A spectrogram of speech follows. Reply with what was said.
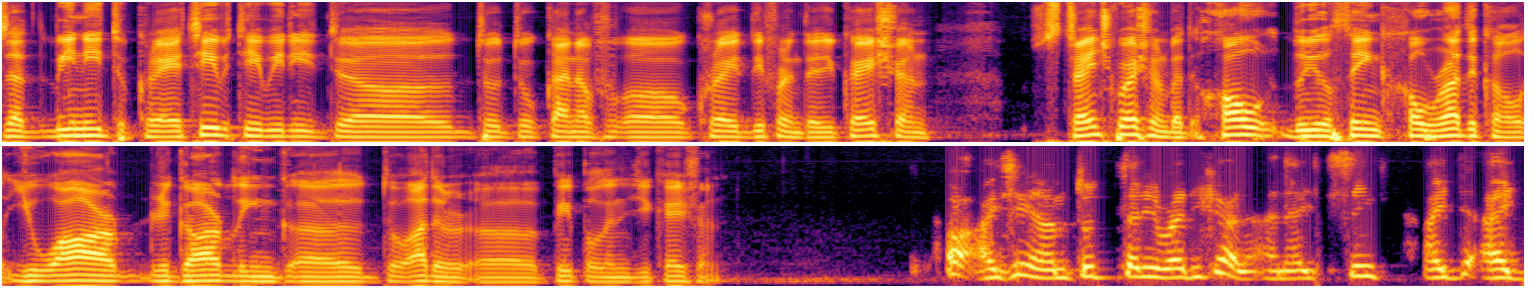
That we need to creativity, we need uh, to to kind of uh, create different education. Strange question, but how do you think how radical you are regarding uh, to other uh, people in education? Oh, I think I'm totally radical, and I think I, I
